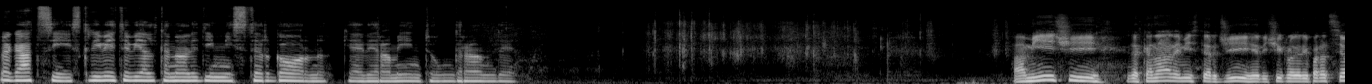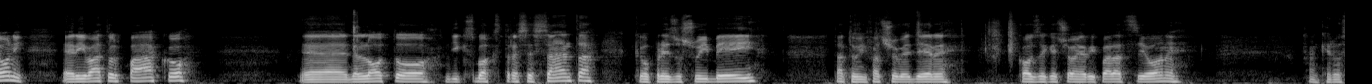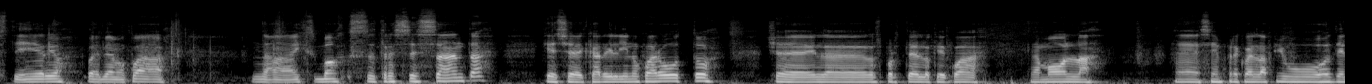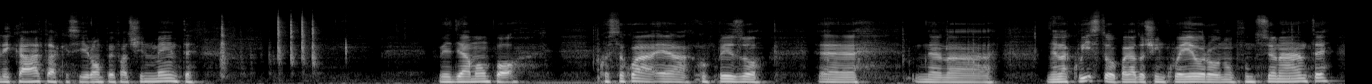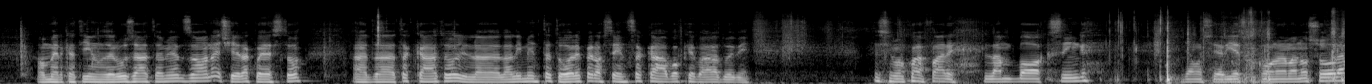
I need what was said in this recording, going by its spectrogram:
Ragazzi, iscrivetevi al canale di Mr. Gorn, che è veramente un grande. Amici del canale Mr. G Riciclo e Riparazioni, è arrivato il pacco eh, dell'otto di Xbox 360 che ho preso su eBay. Tanto vi faccio vedere cose che ho in riparazione, anche lo stereo. Poi abbiamo qua una Xbox 360 che c'è il carrellino qua rotto, c'è lo sportello che qua la molla è sempre quella più delicata che si rompe facilmente. Vediamo un po' questo qua era compreso eh, nell'acquisto ho pagato 5 euro non funzionante a un mercatino dell'usato a mia zona e c'era questo ad attaccato l'alimentatore però senza cavo che va alla 220 e siamo qua a fare l'unboxing. Vediamo se riesco con una mano sola.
